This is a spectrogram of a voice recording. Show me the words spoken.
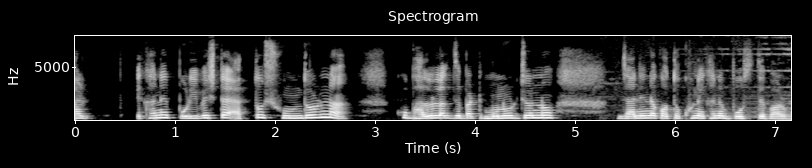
আর এখানের পরিবেশটা এত সুন্দর না খুব ভালো লাগছে বাট মনুর জন্য জানি না কতক্ষণ এখানে বসতে পারব।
